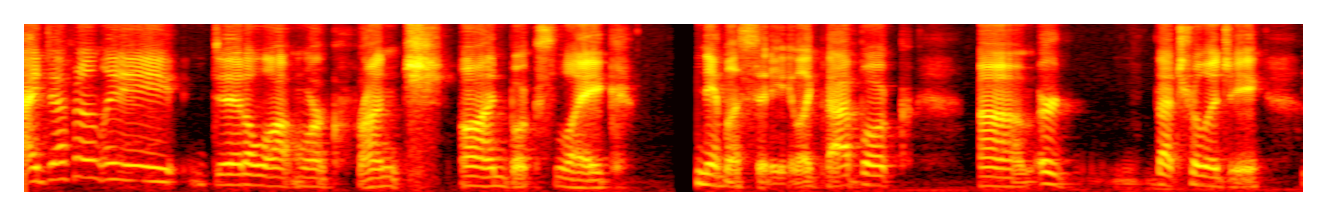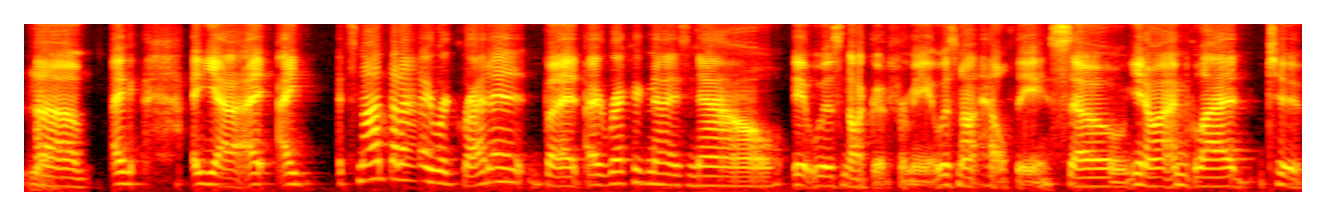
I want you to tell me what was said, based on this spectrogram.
I definitely did a lot more crunch on books like Nameless City, like that book um or that trilogy. Yeah. Um, I yeah, I, I it's not that I regret it, but I recognize now it was not good for me. It was not healthy. So, you know, I'm glad to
